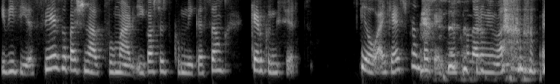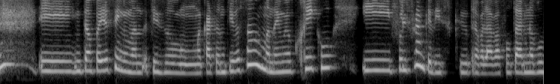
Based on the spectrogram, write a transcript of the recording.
e dizia: Se és apaixonado pelo mar e gostas de comunicação, quero conhecer-te. Eu, ai queres? Pronto, ok, vou mandar um e-mail. e então foi assim, fiz uma carta de motivação, mandei o meu currículo e fui-lhe franca, disse que trabalhava full time na Blue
